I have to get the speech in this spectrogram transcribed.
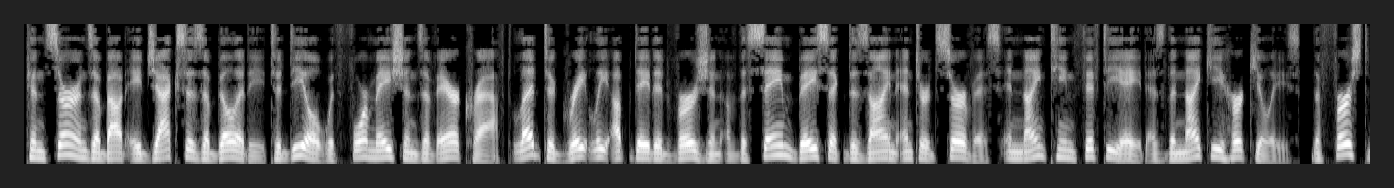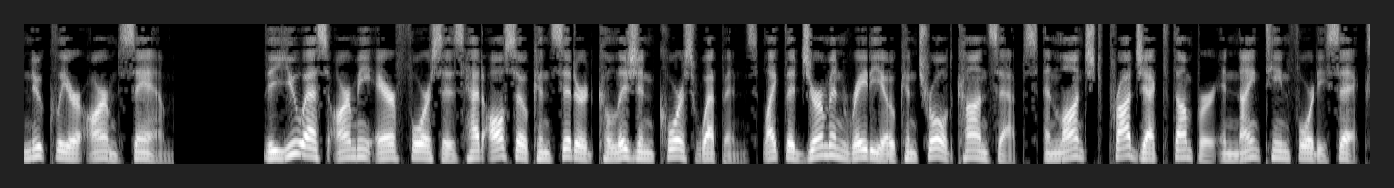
Concerns about Ajax's ability to deal with formations of aircraft led to greatly updated version of the same basic design entered service in 1958 as the Nike Hercules, the first nuclear-armed SAM. The U.S. Army Air Forces had also considered collision course weapons like the German radio-controlled concepts and launched Project Thumper in 1946.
